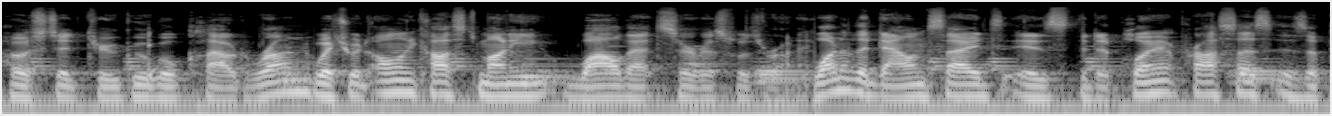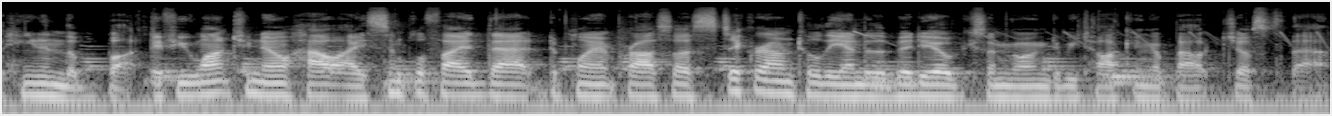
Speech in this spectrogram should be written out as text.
hosted through Google Cloud Run, which would only cost money while that service was running. One of the downsides is the deployment process is a pain in the butt. If you want to know how I simplified that deployment process, stick around till the end of the video because I'm going to be talking about just that.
